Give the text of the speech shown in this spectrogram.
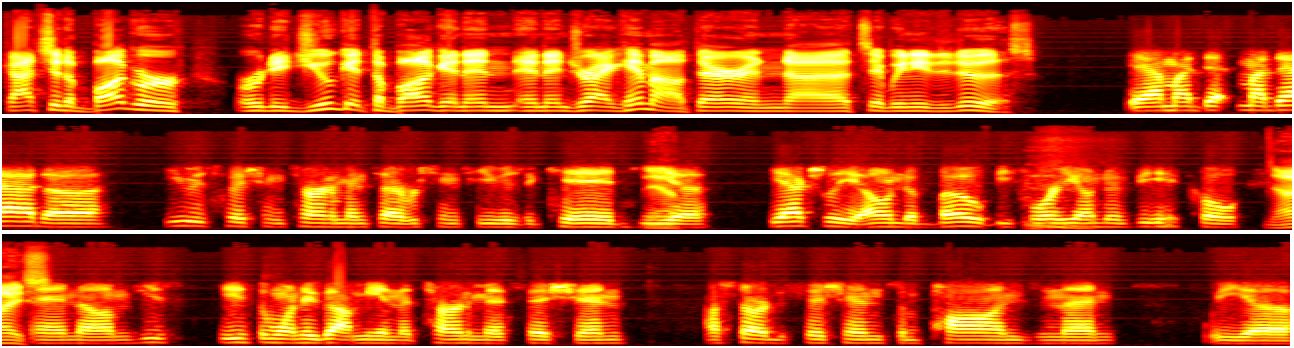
got you the bug, or or did you get the bug and then and then drag him out there and uh, say we need to do this? Yeah, my da- my dad, uh, he was fishing tournaments ever since he was a kid. He yeah. uh, he actually owned a boat before he owned a vehicle. Nice. And um, he's he's the one who got me in the tournament fishing. I started fishing some ponds, and then we uh,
